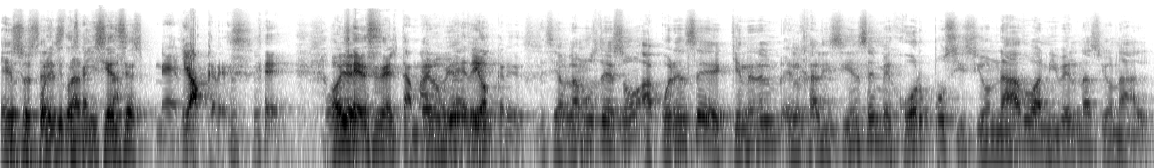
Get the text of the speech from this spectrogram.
los políticos jaliscienses mediocres. Oye, ese es el tamaño, mediocres. Si hablamos de eso, acuérdense quién era el, el jalisciense mejor posicionado a nivel nacional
